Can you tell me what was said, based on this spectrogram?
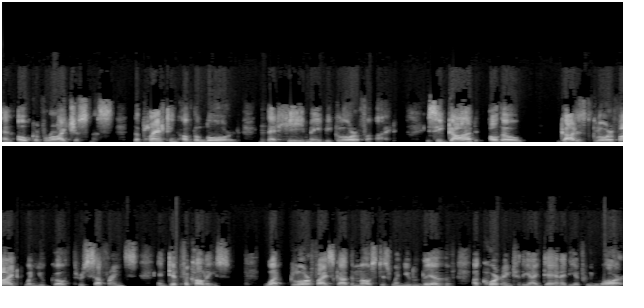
an oak of righteousness, the planting of the Lord, that he may be glorified. You see, God, although God is glorified when you go through sufferings and difficulties, what glorifies God the most is when you live according to the identity of who you are.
